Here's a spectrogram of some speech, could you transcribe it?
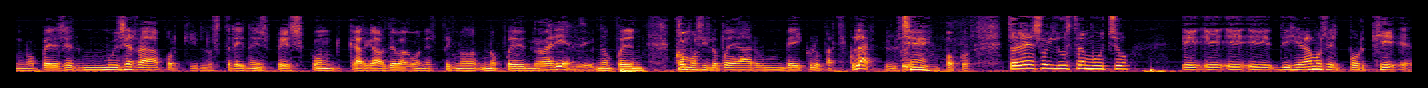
no puede ser muy cerrada porque los trenes, pues, con cargados de vagones, pues no, no pueden... No harían, No pueden, como si lo puede dar un vehículo particular. Sí. Un poco. Entonces eso ilustra mucho eh, eh, eh, dijéramos el por qué.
